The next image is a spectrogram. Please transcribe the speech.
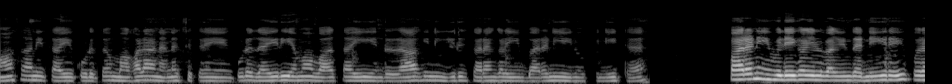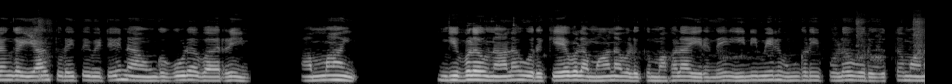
மாசாணி தாயை கொடுத்த மகளாக நினச்சிக்கிறேன். என் கூட தைரியமாக வா தாயி என்று ராகினி இரு கரங்களையும் பரணியை நோக்கி நீட்ட. பரணி விழிகளில் வழிந்த நீரை புறங்கையால் துடைத்துவிட்டு நான் உங்கள் கூட வர்றேன். அம்மாய் இவ்வளவு நாளாக ஒரு கேவலமானவளுக்கு மகளாக இருந்தேன் இனிமேல் உங்களைப் போல ஒரு உத்தமான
